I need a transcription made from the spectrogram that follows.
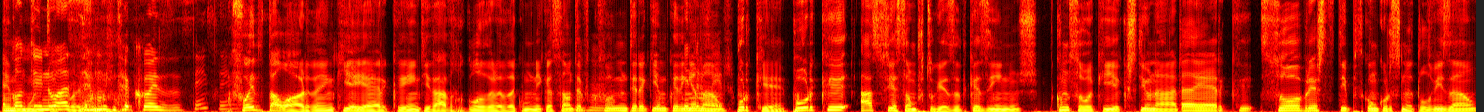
É Continua a ser muita coisa. Sim, sim. Foi de tal ordem que a ERC, a entidade reguladora da comunicação, teve que meter aqui um bocadinho a mão. Uhum. Intervir. Porquê? Porque a Associação Portuguesa de Casinos começou aqui a questionar a ERC sobre este tipo de concurso na televisão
